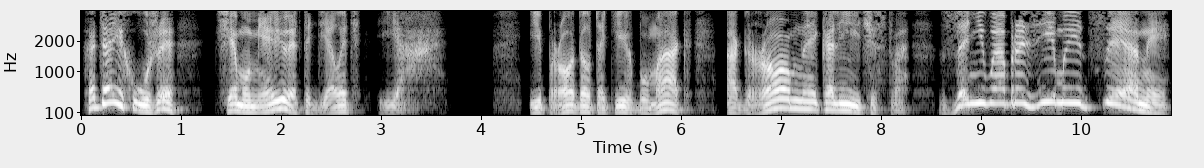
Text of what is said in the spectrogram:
хотя и хуже, чем умею это делать я. И продал таких бумаг огромное количество за невообразимые цены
